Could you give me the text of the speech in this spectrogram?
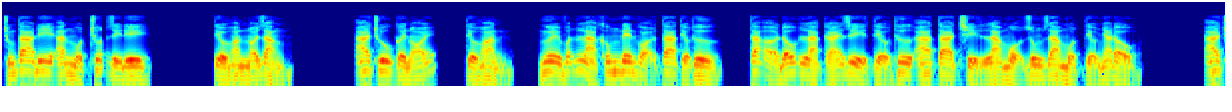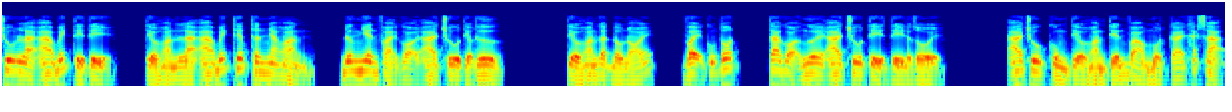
chúng ta đi ăn một chút gì đi. Tiểu Hoàn nói rằng, A Chu cười nói, Tiểu Hoàn, ngươi vẫn là không nên gọi ta tiểu thư, ta ở đâu là cái gì tiểu thư A ta chỉ là mộ dung ra một tiểu nha đầu. A Chu là A Bích tỷ tỷ, Tiểu Hoàn là A Bích thiếp thân nha hoàn, đương nhiên phải gọi A Chu tiểu thư. Tiểu Hoàn gật đầu nói, vậy cũng tốt, ta gọi ngươi A Chu tỷ tỷ được rồi. A Chu cùng Tiểu Hoàn tiến vào một cái khách sạn.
